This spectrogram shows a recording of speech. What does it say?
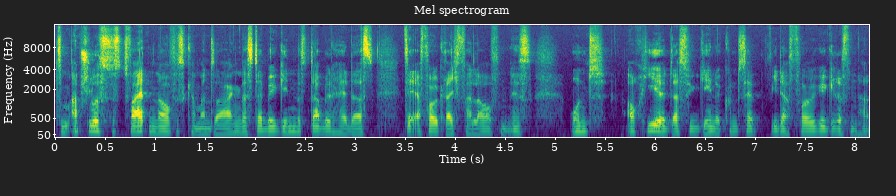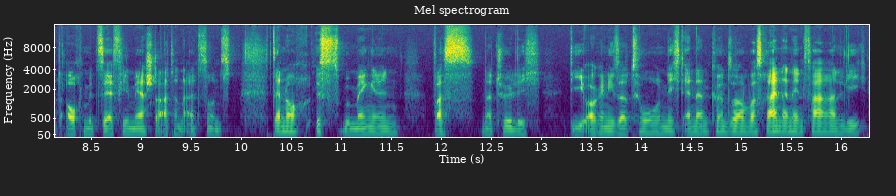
Zum Abschluss des zweiten Laufes kann man sagen, dass der Beginn des Doubleheaders sehr erfolgreich verlaufen ist und auch hier das Hygienekonzept wieder voll gegriffen hat, auch mit sehr viel mehr Startern als sonst. Dennoch ist zu bemängeln, was natürlich die Organisatoren nicht ändern können, sondern was rein an den Fahrern liegt,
